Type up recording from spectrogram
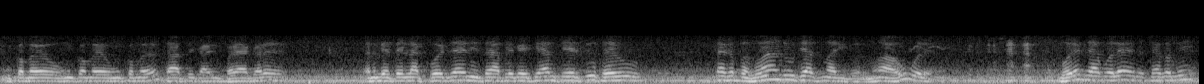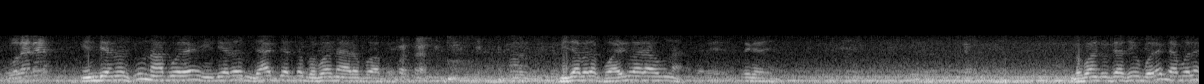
હું કમાયો હું કમાયો હું કમાયો સાથે કાઢી ફર્યા કરે. અને બે ત્રણ લાખ ખોટ જાય ને તો આપણે કઈ કેમ છે શું થયું? કે ભગવાન રૂઠ્યા મારી પર. હું આવું બોલે. બોલે ના બોલે ઠાકોરભાઈ ઇન્ડિયનો શું ના બોલે? ઇન્ડિયનો જાત જાતનો ભગવાન આરોપો આપે. બીજા બધા ફોરેન વાળા આવું ના કરે? ભગવાન રૂઠ્યા છે એવું બોલે ના બોલે?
